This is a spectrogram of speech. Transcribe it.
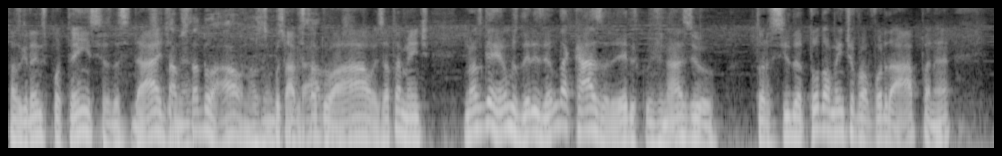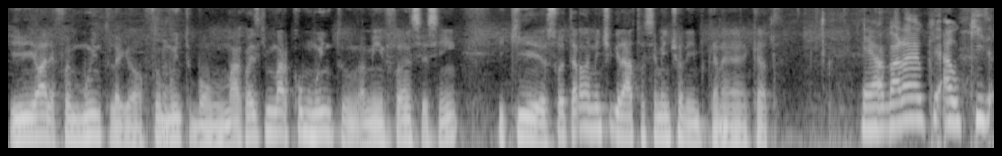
das grandes potências da cidade. Disputava né? estadual, nós disputava estadual, exatamente. E nós ganhamos deles dentro da casa deles, com o ginásio torcida totalmente a favor da APA, né? E olha, foi muito legal, foi muito bom. Uma coisa que me marcou muito a minha infância, assim, e que eu sou eternamente grato à semente olímpica, né, Cata? É, agora o que, o que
